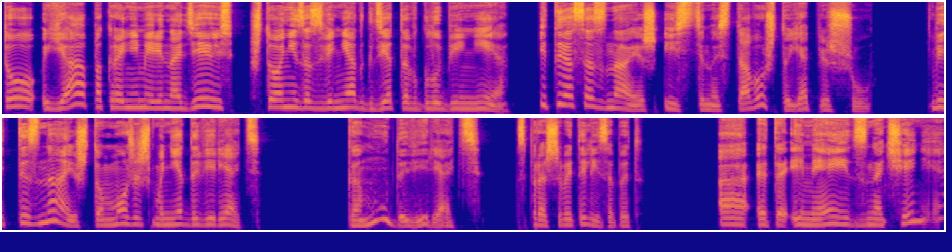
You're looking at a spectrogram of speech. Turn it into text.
то я, по крайней мере, надеюсь, что они зазвенят где-то в глубине, и ты осознаешь истинность того, что я пишу. Ведь ты знаешь, что можешь мне доверять». «Кому доверять?» — спрашивает Элизабет. «А это имеет значение?»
